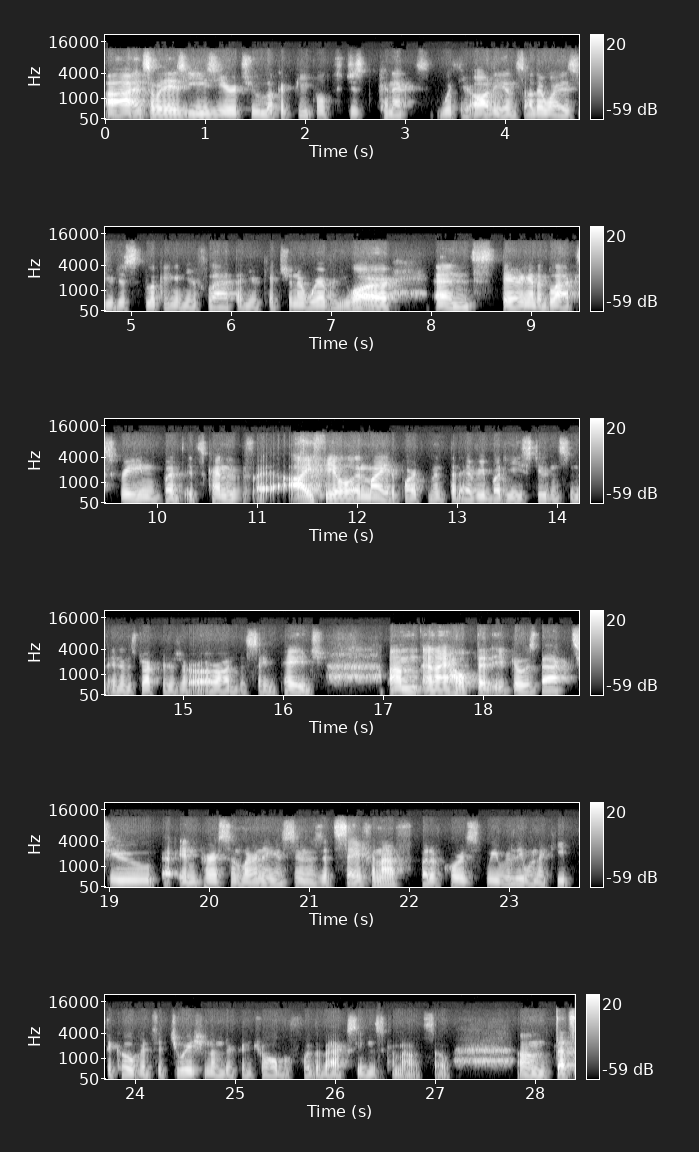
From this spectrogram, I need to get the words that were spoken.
Uh, and so it is easier to look at people to just connect with your audience. Otherwise, you're just looking in your flat and your kitchen or wherever you are and staring at a black screen. But it's kind of, I feel in my department that everybody, students and, and instructors, are, are, on the same page. Um, and I hope that it goes back to uh, in person learning as soon as it's safe enough. But of course, we really want to keep the COVID situation under control before the vaccines come out. So um, that's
